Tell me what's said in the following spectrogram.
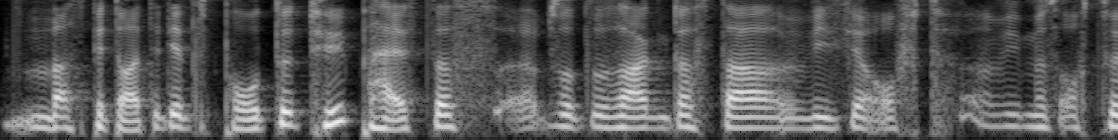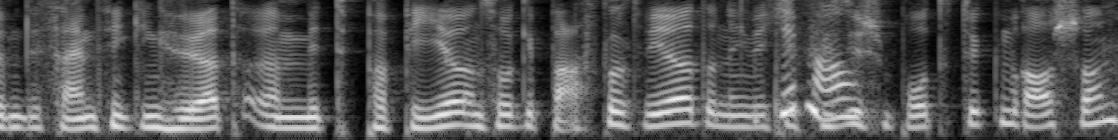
Was bedeutet jetzt Prototyp? Heißt das äh, sozusagen, dass da, wie es ja oft, äh, wie man es oft so im Design Thinking hört, äh, mit Papier und so gebastelt wird und irgendwelche genau. physischen Prototypen rausschauen?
